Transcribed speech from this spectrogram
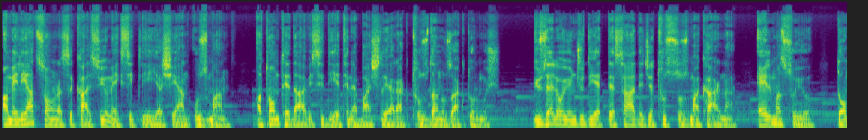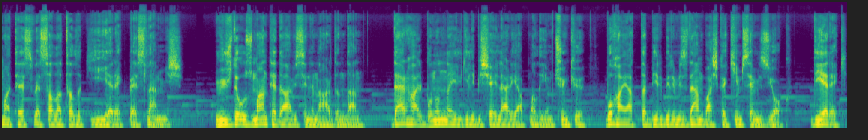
Ameliyat sonrası kalsiyum eksikliği yaşayan uzman, atom tedavisi diyetine başlayarak tuzdan uzak durmuş. Güzel oyuncu diyette sadece tuzsuz makarna, elma suyu, domates ve salatalık yiyerek beslenmiş. Müjde uzman tedavisinin ardından derhal bununla ilgili bir şeyler yapmalıyım çünkü bu hayatta birbirimizden başka kimsemiz yok diyerek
